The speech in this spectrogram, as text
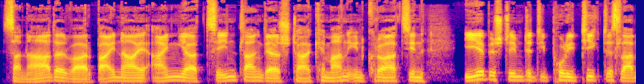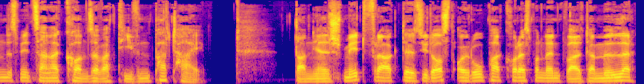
Sanader war beinahe ein Jahrzehnt lang der starke Mann in Kroatien. Er bestimmte die Politik des Landes mit seiner konservativen Partei. Daniel Schmidt fragte Südosteuropa-Korrespondent Walter Müller,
